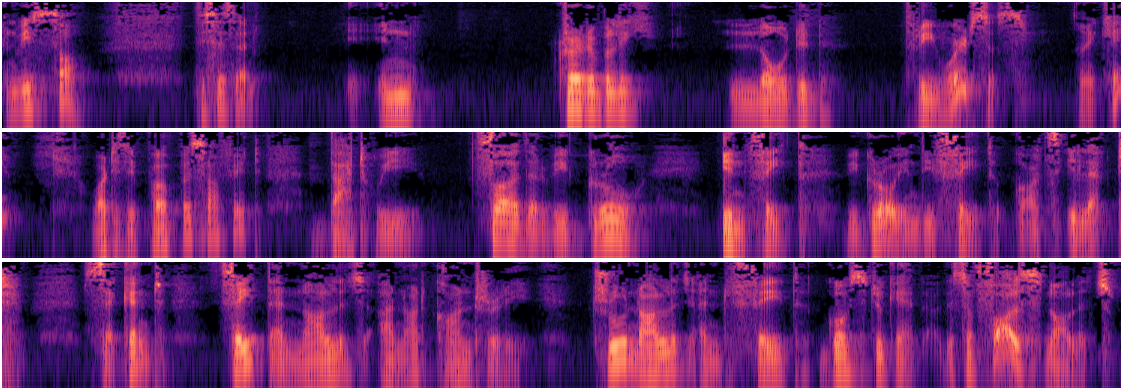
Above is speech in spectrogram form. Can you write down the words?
And we saw this is an incredibly loaded three verses. Okay? What is the purpose of it? That we further, we grow in faith. We grow in the faith of God's elect. Second, faith and knowledge are not contrary. True knowledge and faith goes together. It's a false knowledge.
